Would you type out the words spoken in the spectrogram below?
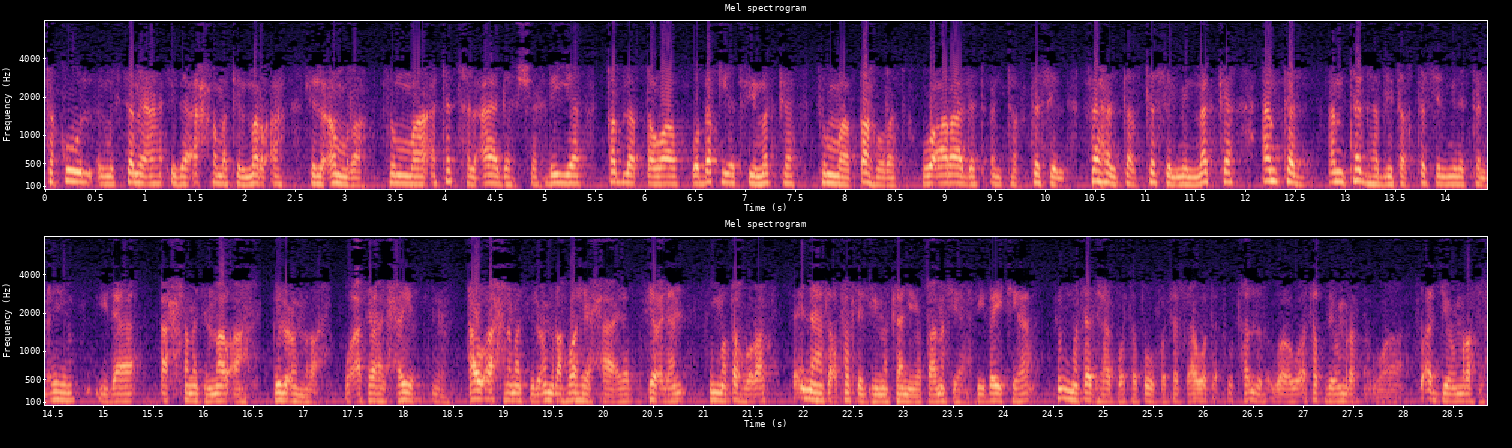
تقول المستمعة إذا أحرمت المرأة للعمرة ثم أتتها العادة الشهرية قبل الطواف وبقيت في مكة ثم طهرت وأرادت أن تغتسل فهل تغتسل من مكة أم أم تذهب لتغتسل من التنعيم؟ إذا أحرمت المرأة بالعمرة وأتاها الحيض نعم. أو أحرمت بالعمرة وهي حائض فعلا ثم طهرت فإنها تغتسل في مكان إقامتها في بيتها ثم تذهب وتطوف وتسعى وتقضي عمرة وتؤدي عمرتها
